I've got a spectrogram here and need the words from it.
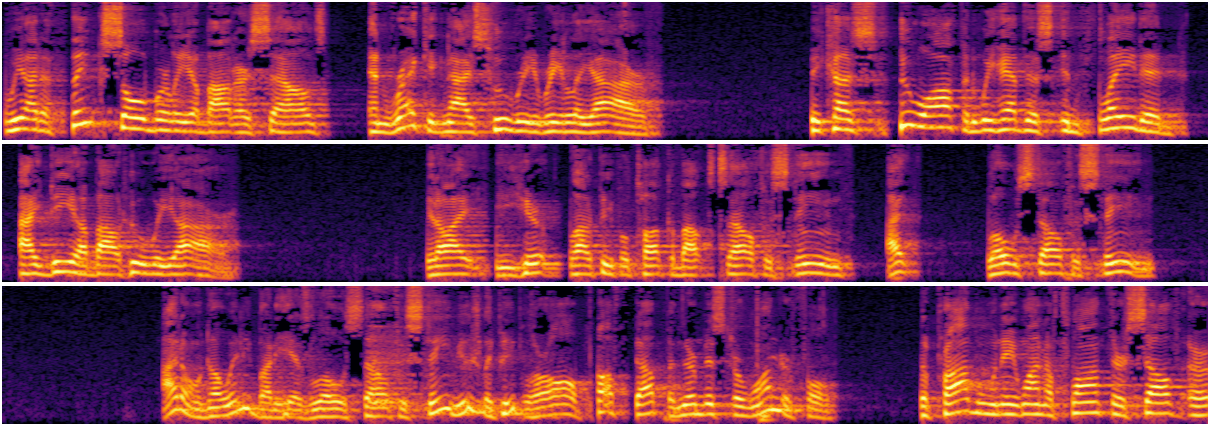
We ought to think soberly about ourselves and recognize who we really are. Because too often we have this inflated idea about who we are. You know, I you hear a lot of people talk about self esteem, I low self esteem. I don't know anybody has low self esteem. Usually people are all puffed up and they're Mr. Wonderful. The problem when they want to flaunt their self or,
